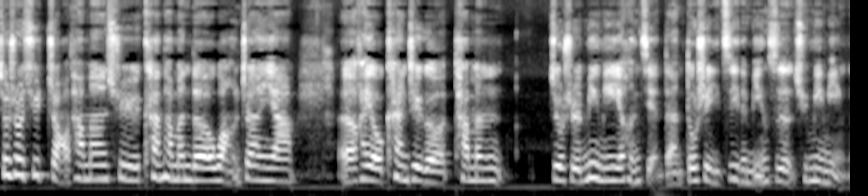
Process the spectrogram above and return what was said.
就是去找他们去看他们的网站呀，呃，还有看这个他们。就是命名也很简单，都是以自己的名字去命名。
